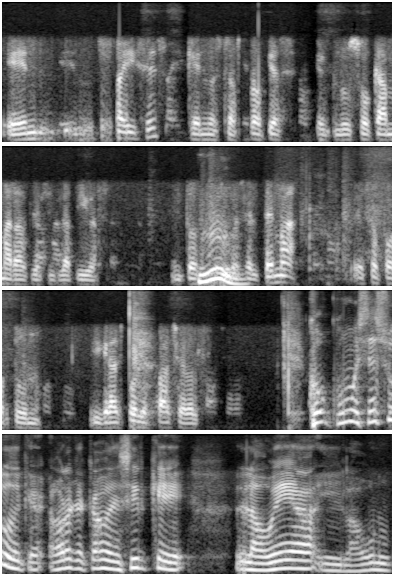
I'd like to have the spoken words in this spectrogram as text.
en, otros países que en nuestras propias, incluso cámaras legislativas. Entonces, mm. pues el tema es oportuno. Y gracias por el espacio, Adolfo. ¿Cómo, es eso de que ahora que acabo de decir que la OEA y la ONU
